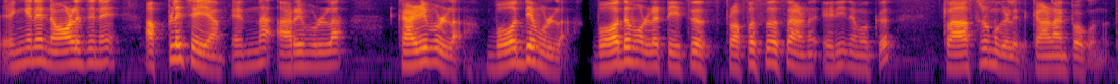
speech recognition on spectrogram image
എങ്ങനെ നോളജിനെ അപ്ലൈ ചെയ്യാം എന്ന അറിവുള്ള കഴിവുള്ള ബോധ്യമുള്ള ബോധമുള്ള ടീച്ചേഴ്സ് പ്രൊഫസേഴ്സാണ് ഇനി നമുക്ക് ക്ലാസ് റൂമുകളിൽ കാണാൻ പോകുന്നത്.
